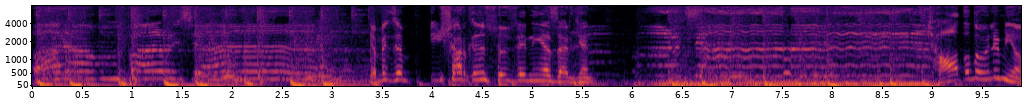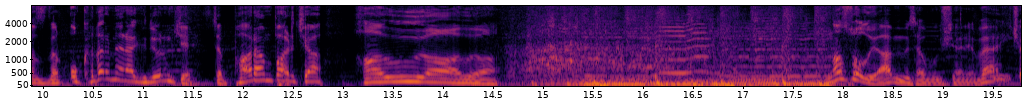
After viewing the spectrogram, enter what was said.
Paramparça Ya mesela şarkının sözlerini yazarken kağıda da öyle mi yazdılar? O kadar merak ediyorum ki. İşte paramparça halı halı. Nasıl oluyor abi mesela bu işler ya? Ben hiç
